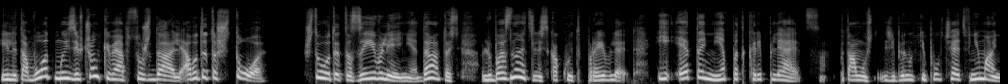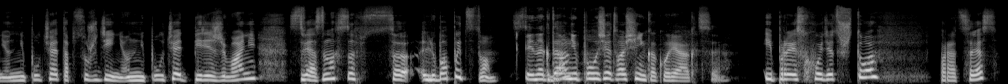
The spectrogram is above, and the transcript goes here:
или там вот мы с девчонками обсуждали, а вот это что? Что вот это заявление, да, то есть любознательность какую-то проявляют. И это не подкрепляется, потому что ребенок не получает внимания, он не получает обсуждения, он не получает переживаний, связанных с, с любопытством. Иногда да? он не получает вообще никакой реакции. И происходит что? Процесс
